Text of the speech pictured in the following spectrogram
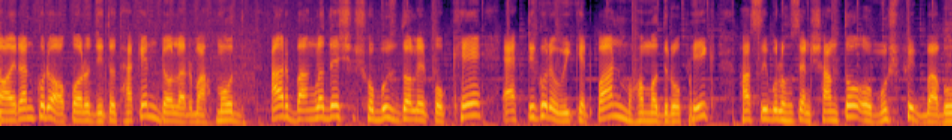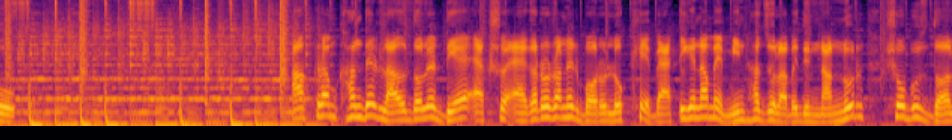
নয় রান করে অপরাজিত থাকেন ডলার মাহমুদ। আর বাংলাদেশ সবুজ দলের পক্ষে একটি করে উইকেট পান মোহাম্মদ রফিক, হাসিবুল হোসেন শান্ত ও মুশফিক বাবু। আকরাম খানদের লাল দলের দেয়া একশো এগারো রানের বড় লক্ষ্যে ব্যাটিংয়ে নামে মিনহাজুল আবেদিন নান্নুর সবুজ দল।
